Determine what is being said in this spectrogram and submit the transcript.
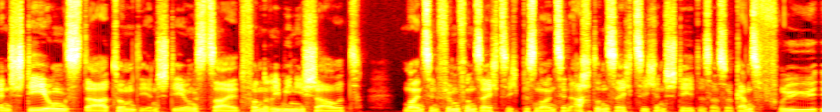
Entstehungsdatum, die Entstehungszeit von Rimini schaut, 1965 bis 1968 entsteht es, also ganz früh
